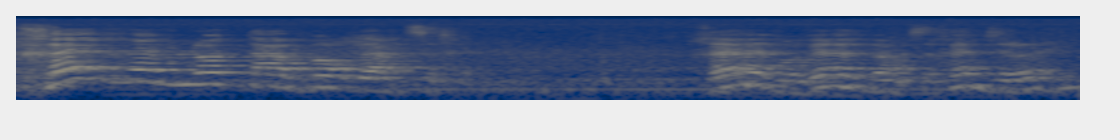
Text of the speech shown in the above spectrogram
חרב לא תעבור בארצכם. חרב עוברת בארצכם, זה לא נעים.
